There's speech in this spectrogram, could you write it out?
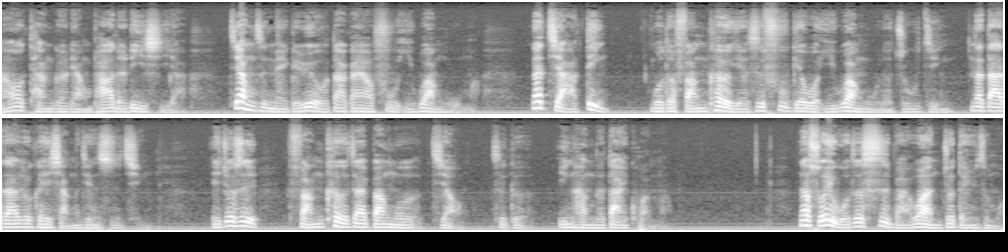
然后谈个两趴的利息啊，这样子每个月我大概要付一万五嘛。那假定我的房客也是付给我一万五的租金，那大家就可以想一件事情，也就是房客在帮我缴这个银行的贷款嘛。那所以，我这四百万就等于什么？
